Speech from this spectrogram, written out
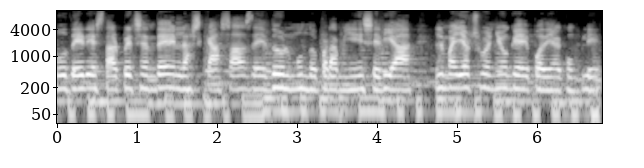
poder estar presente en las casas de todo el mundo. Para mí sería el mayor sueño que podía cumplir.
